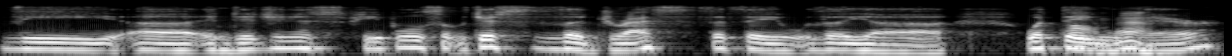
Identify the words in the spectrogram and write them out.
the uh indigenous people so just the dress that they the uh what they Oh, wear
